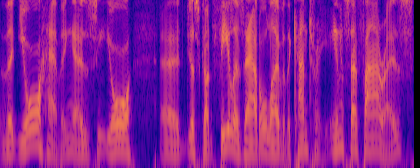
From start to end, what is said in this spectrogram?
that you're having as you're uh, just got feelers out all over the country insofar as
